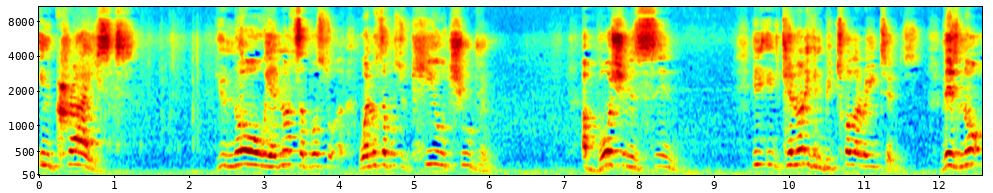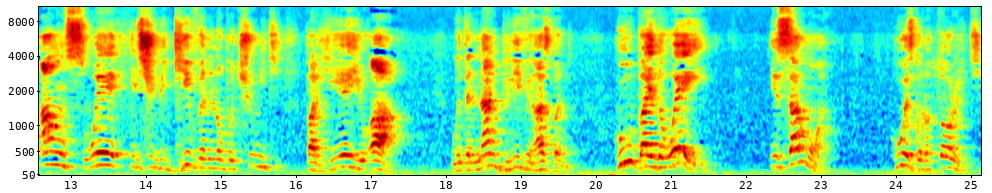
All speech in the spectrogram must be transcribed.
in Christ, You know we are not supposed to uh, we're not supposed to kill children. Abortion is sin. It, it cannot even be tolerated. There's no ounce where it should be given an opportunity. But here you are with a non believing husband who, by the way, is someone who has got authority,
